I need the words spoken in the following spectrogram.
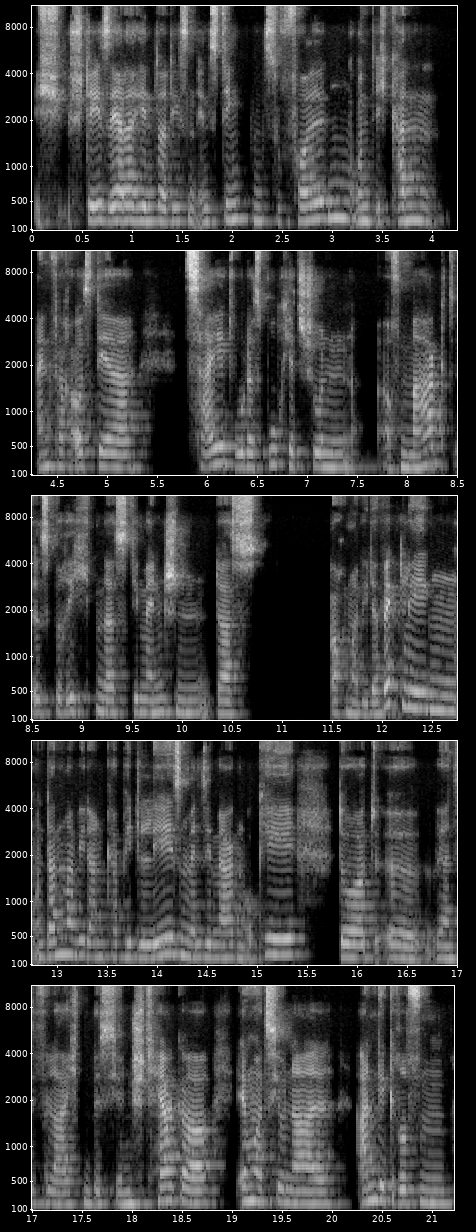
ich stehe sehr dahinter, diesen Instinkten zu folgen. Und ich kann einfach aus der Zeit, wo das Buch jetzt schon auf dem Markt ist, berichten, dass die Menschen das auch mal wieder weglegen und dann mal wieder ein Kapitel lesen, wenn sie merken, okay, dort äh, werden sie vielleicht ein bisschen stärker emotional angegriffen.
